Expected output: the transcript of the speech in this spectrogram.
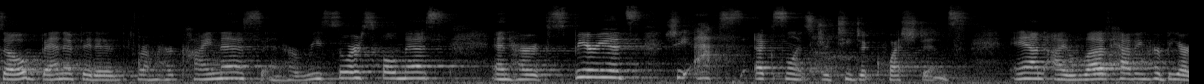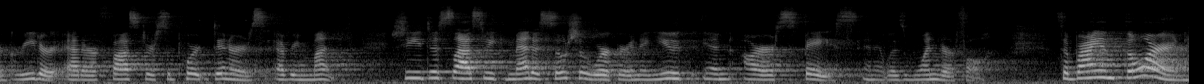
so benefited from her kindness and her resourcefulness and her experience. She asks excellent strategic questions. And I love having her be our greeter at our foster support dinners every month. She just last week met a social worker and a youth in our space, and it was wonderful. So, Brian Thorne,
